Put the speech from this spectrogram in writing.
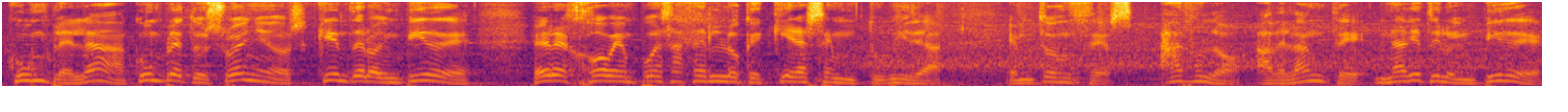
Cúmplela, cumple tus sueños. ¿Quién te lo impide? Eres joven, puedes hacer lo que quieras en tu vida. Entonces, hazlo, adelante. Nadie te lo impide.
